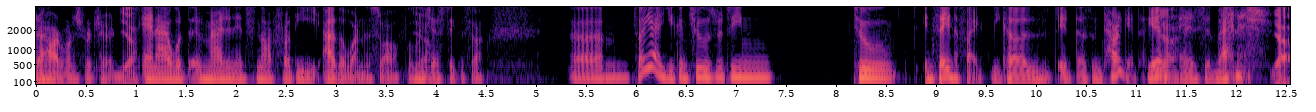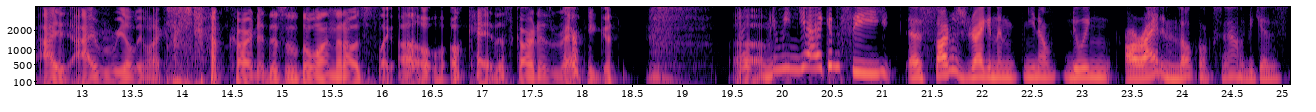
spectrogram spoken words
hard a hard one's return. Yeah. And I would imagine it's not for the other one as well, for Yeah. Majestic as well. Um, so yeah, you can choose between two insane effect because it doesn't target again, Yeah. and it's a vanish. Yeah, I I really like this trap card. This is the one that I was just like, oh, okay, this card is very good. I- Uh, I mean, yeah, I can see uh, Stardust Dragon and you know doing all right in locals now because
